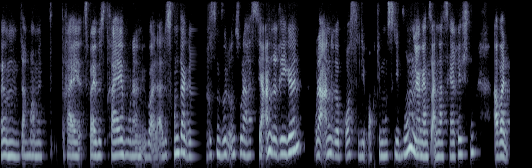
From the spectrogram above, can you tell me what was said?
Ähm, sag mal mit drei, zwei bis drei, wo dann überall alles runtergerissen wird und so, da hast du ja andere Regeln oder andere brauchst du die auch, die musst du die Wohnung ja ganz anders herrichten. Aber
